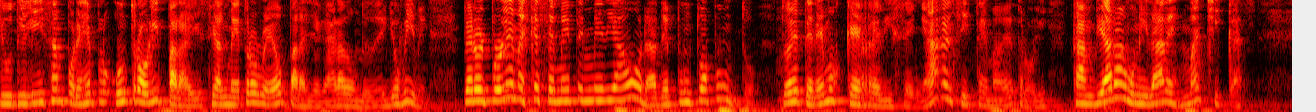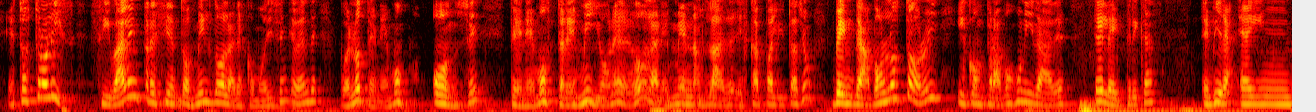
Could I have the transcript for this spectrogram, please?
que utilizan, por ejemplo, un trolley para irse al Metro Rail para llegar a donde ellos viven. Pero el problema es que se meten media hora de punto a punto. Entonces tenemos que rediseñar el sistema de trolley, cambiar a unidades más chicas. Estos trolleys, si valen 300 mil dólares, como dicen que venden, bueno, tenemos 11, tenemos 3 millones de dólares menos la descapacitación. Vendamos los trolleys y compramos unidades eléctricas. Eh, mira, en,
